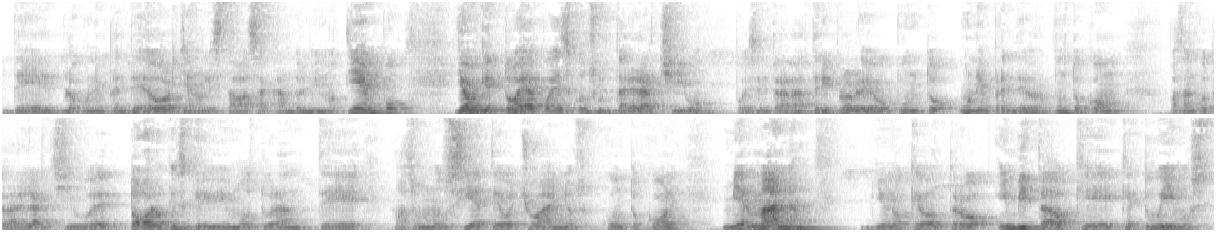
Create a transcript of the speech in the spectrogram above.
del blog Un Emprendedor, ya no le estaba sacando el mismo tiempo. Y aunque todavía puedes consultar el archivo, puedes entrar a www.unemprendedor.com vas a encontrar el archivo de todo lo que escribimos durante más o menos 7, 8 años junto con mi hermana y uno que otro invitado que, que tuvimos.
